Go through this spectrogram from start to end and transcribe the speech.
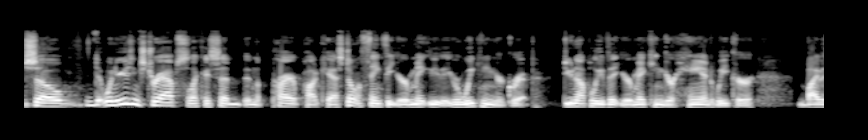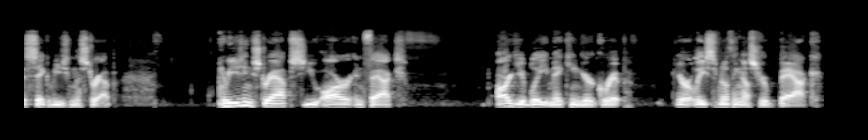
So when you're using straps, like I said in the prior podcast, don't think that you're making that you're weakening your grip. Do not believe that you're making your hand weaker by the sake of using the strap. If you're using straps, you are in fact arguably making your grip, or at least if nothing else, your back,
